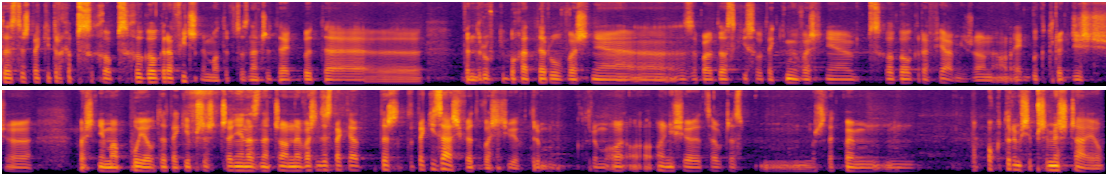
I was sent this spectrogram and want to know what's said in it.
to jest też taki trochę psycho, psychogeograficzny motyw, to znaczy te jakby te wędrówki bohaterów właśnie e, Zabaldowskich są takimi właśnie psychogeografiami, że one, one jakby, które gdzieś e, właśnie mapują te takie przestrzenie naznaczone. Właśnie to jest taka, też to taki zaświat właściwie, w którym, w którym o, o, oni się cały czas, mm, że tak powiem, mm, po, po którym się przemieszczają.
